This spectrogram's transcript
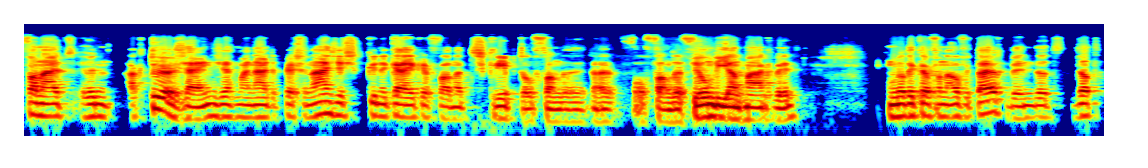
vanuit hun acteur zijn, zeg maar, naar de personages kunnen kijken van het script of van de, of van de film die je aan het maken bent. Omdat ik ervan overtuigd ben dat dat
